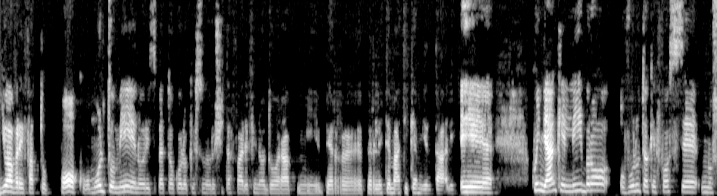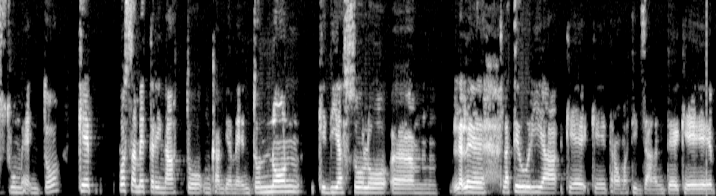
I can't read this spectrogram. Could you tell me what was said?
io avrei fatto poco, molto meno rispetto a quello che sono riuscita a fare fino ad ora, per per le tematiche ambientali. E quindi anche il libro ho voluto che fosse uno strumento che possa mettere in atto un cambiamento, non che dia solo, ehm, le le la teoria che che è traumatizzante, che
